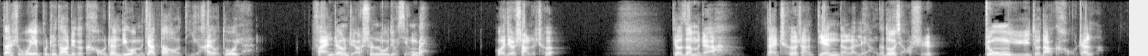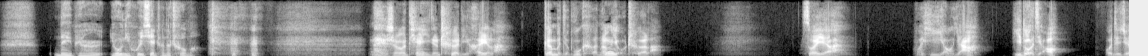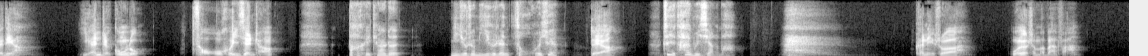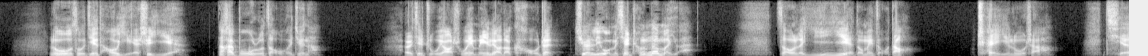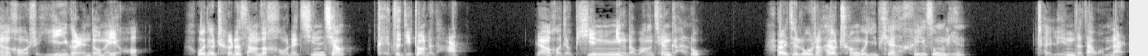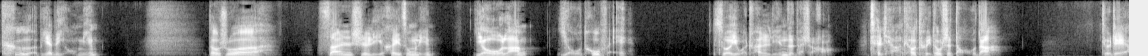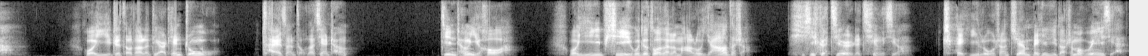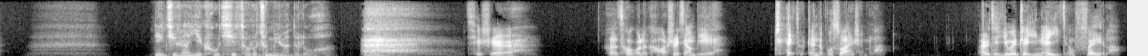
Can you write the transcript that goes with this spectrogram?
但是我也不知道这个口镇离我们家到底还有多远。反正只要顺路就行呗，我就上了车。就这么着，在车上颠等了两个多小时，终于就到口镇了。那边有你回县城的车吗？那时候天已经彻底黑了，根本就不可能有车了。所以啊，我一咬牙，一跺脚，我就决定沿着公路走回县城。大黑天的。你就这么一个人走回去？对呀，这也太危险了吧！唉，可你说，我有什么办法？露宿街头也是一夜，那还不如走回去呢。而且主要是我也没料到口镇居然离我们县城那么远，走了一夜都没走到。这一路上，前后是一个人都没有，我就扯着嗓子吼着秦腔，给自己壮着胆儿，然后就拼命的往前赶路，而且路上还要穿过一片黑松林。这林子在我们那儿特别的有名，都说三十里黑松林有狼有土匪，所以我穿林子的时候，这两条腿都是抖的。就这样，我一直走到了第二天中午，才算走到县城。进城以后啊，我一屁股就坐在了马路牙子上，一个劲儿的庆幸，这一路上居然没遇到什么危险。您竟然一口气走了这么远的路，唉，其实和错过了考试相比，这就真的不算什么了。而且因为这一年已经废了，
